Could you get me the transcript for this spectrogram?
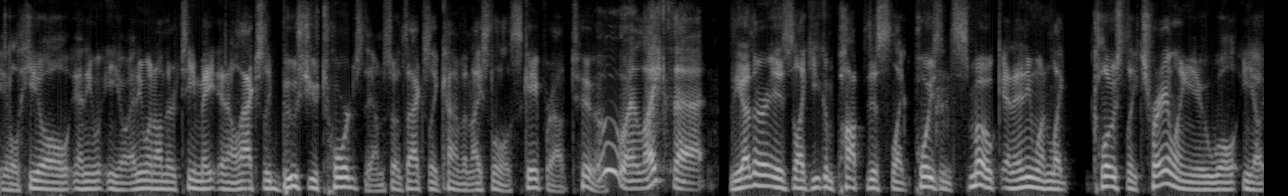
it'll heal any you know anyone on their teammate and it'll actually boost you towards them. So it's actually kind of a nice little escape route too. Oh I like that. the other is like you can pop this like poison smoke and anyone like closely trailing you will you know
